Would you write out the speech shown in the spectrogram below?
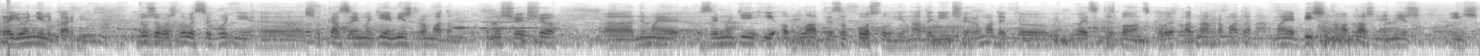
районні лікарні. Дуже важлива сьогодні е, швидка взаємодія між громадами, тому що якщо е, немає взаємодії і оплати за послуги, надані іншою громадою, то відбувається дисбаланс, коли одна громада має більше навантаження ніж інша.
